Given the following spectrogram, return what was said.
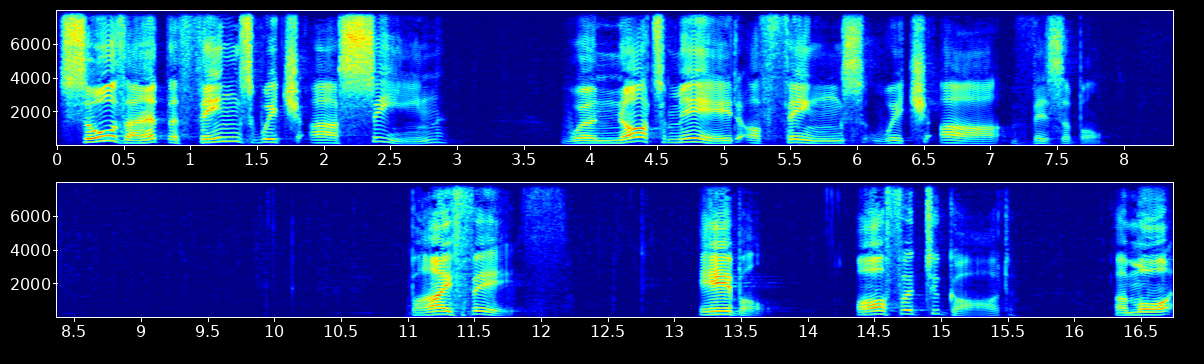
so that the things which are seen were not made of things which are visible. By faith, Abel offered to God a more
